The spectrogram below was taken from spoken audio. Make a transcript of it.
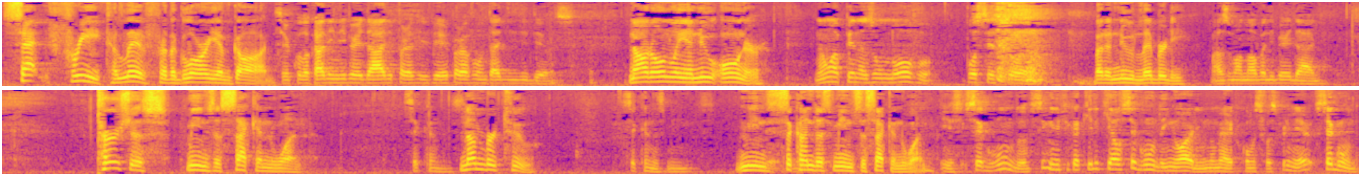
Set free to live for the glory of God. Ser colocado em liberdade para viver para a vontade de Deus. Not only a new owner, Não apenas um novo possessor, but a new liberty. mas uma nova liberdade. Tertius means the second one. Secundus. Number two Secundus means. means secundus means the second one. Isso. Segundo significa aquele que é o segundo, em ordem numérica, como se fosse primeiro. Segundo.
